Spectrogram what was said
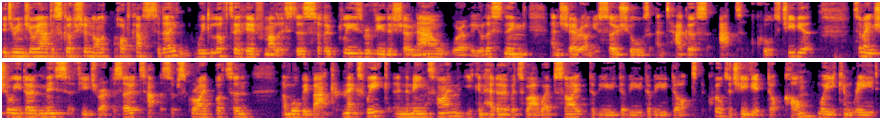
Did you enjoy our discussion on the podcast today? We'd love to hear from our listeners, so please review the show now wherever you're listening and share it on your socials and tag us at Quilter Cheviot. To make sure you don't miss a future episode, tap the subscribe button and we'll be back next week. And in the meantime, you can head over to our website, www.quiltercheviot.com, where you can read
